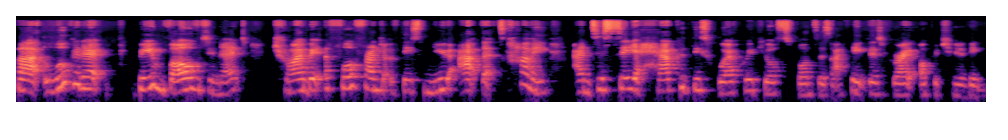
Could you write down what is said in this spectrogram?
but look at it, be involved in it, try and be at the forefront of this new app that's coming, and to see how could this work with your sponsors. I think there's great opportunity.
